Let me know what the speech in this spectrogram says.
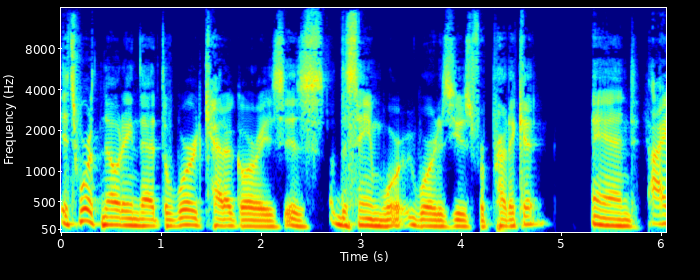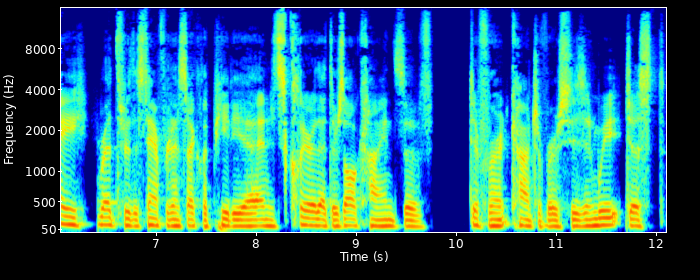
It's worth noting that the word categories is the same wor- word is used for predicate. And I read through the Stanford Encyclopedia and it's clear that there's all kinds of different controversies and we just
